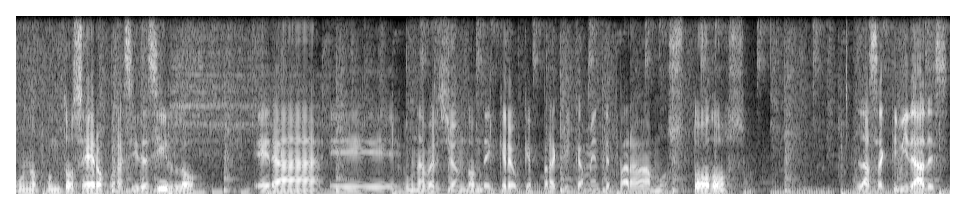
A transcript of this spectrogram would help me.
1.0 por así decirlo, era eh, una versión donde creo que prácticamente parábamos todos las actividades.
